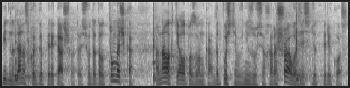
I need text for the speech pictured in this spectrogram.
Видно, да, насколько перекашивает. То есть вот эта вот тумбочка, аналог тела позвонка. Допустим, внизу все хорошо, а вот здесь идет перекос.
